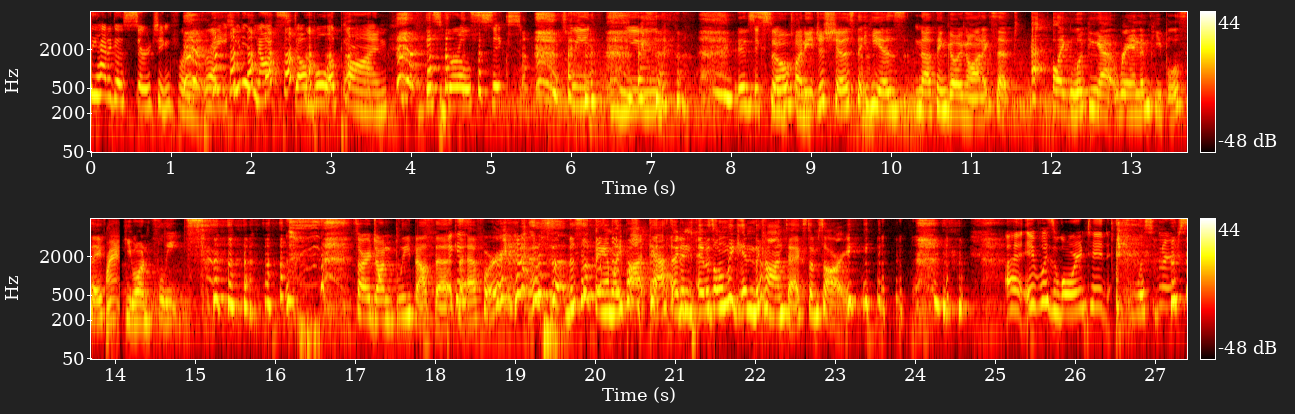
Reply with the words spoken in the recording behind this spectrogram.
He had to go searching for it, right? He did not stumble upon this girl's six tweet viewed. it's so 16 funny. It just shows that he has nothing going on except, uh, like, looking at random people say, F- you on fleets. Sorry, John, bleep out the, Because- the F word. this, is a, this is a family podcast. I didn't, it was only in the context. I'm sorry. Uh, it was warranted, listeners.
